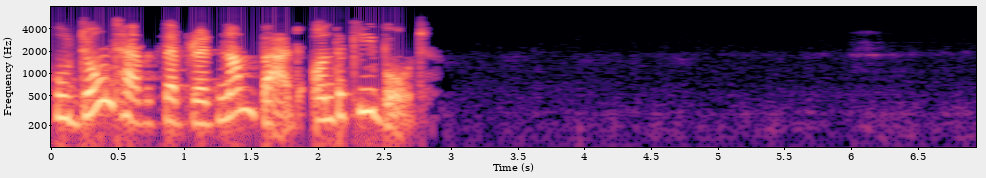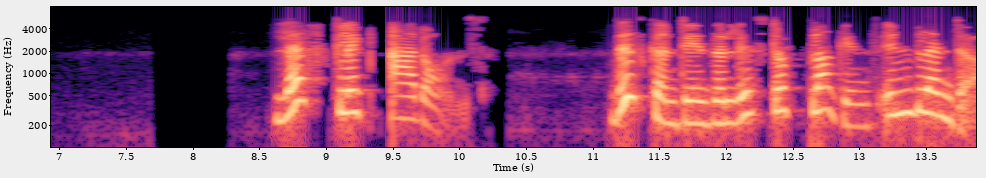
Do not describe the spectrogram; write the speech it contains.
who don't have a separate numpad on the keyboard. Left-click Add-ons. This contains a list of plugins in Blender.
